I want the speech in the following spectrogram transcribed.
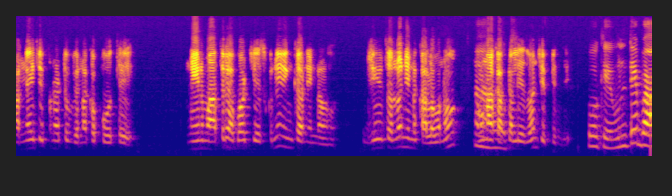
అన్నయ్య చెప్పినట్టు వినకపోతే నేను మాత్రమే అబార్ట్ చేసుకుని ఇంకా నిన్ను జీవితంలో నిన్ను కలవను నాకు అక్కర్లేదు అని చెప్పింది. ఓకే ఉంటే బా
